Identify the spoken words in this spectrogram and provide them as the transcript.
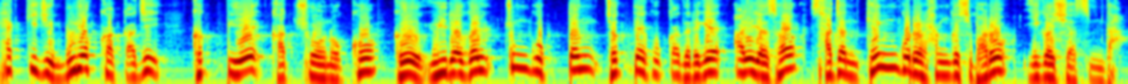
핵기지 무력화까지 극비에 갖추어 놓고 그 위력을 중국 등 적대 국가들에게 알려서 사전 경고를 한 것이 바로 이것이었습니다.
